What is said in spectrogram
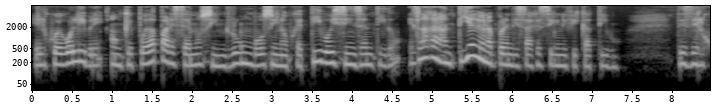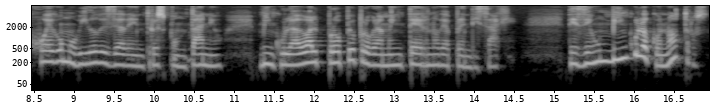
El juego libre, aunque pueda parecernos sin rumbo, sin objetivo y sin sentido, es la garantía de un aprendizaje significativo. Desde el juego movido desde adentro, espontáneo, vinculado al propio programa interno de aprendizaje. Desde un vínculo con otros,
